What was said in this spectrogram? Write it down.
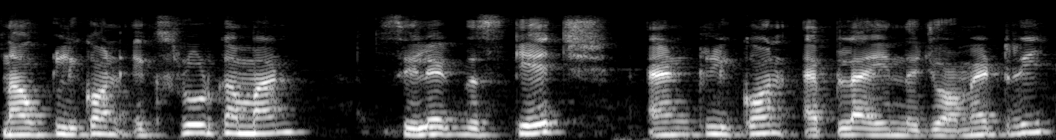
Now click on extrude command select the sketch and click on apply in the geometry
